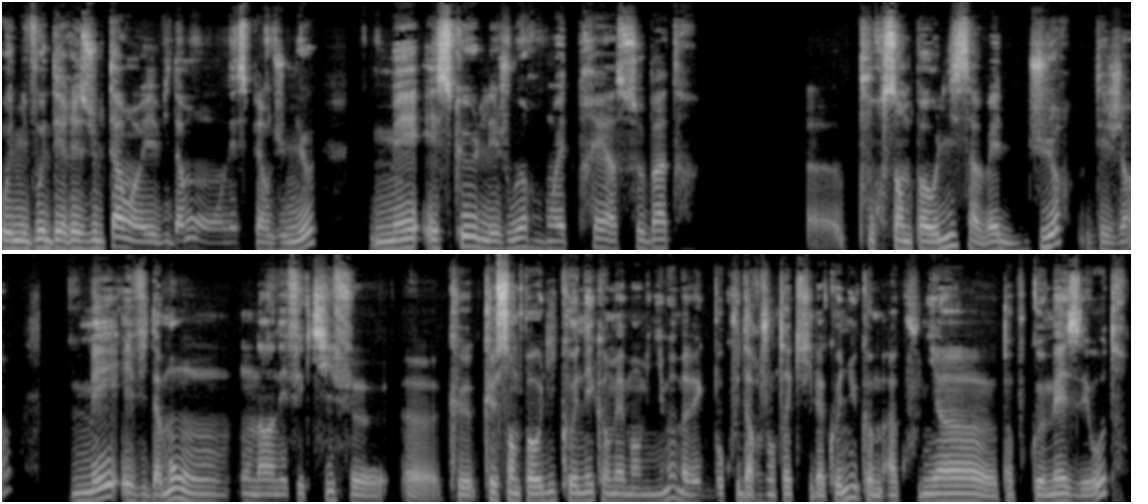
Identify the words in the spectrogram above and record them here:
au niveau des résultats, évidemment, on espère du mieux, mais est-ce que les joueurs vont être prêts à se battre, pour Sampaoli? Ça va être dur déjà, mais évidemment on a un effectif, que que Sampaoli connaît quand même un minimum avec beaucoup d'Argentins qu'il a connus comme Acuna, Papu Gomez et autres.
